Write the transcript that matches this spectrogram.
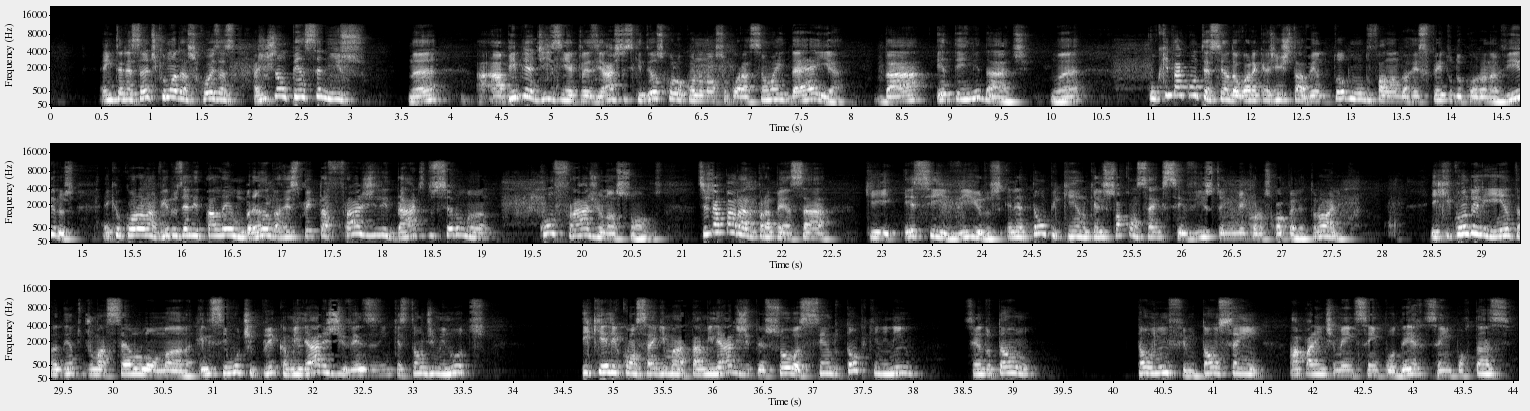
É interessante que uma das coisas, a gente não pensa nisso. Né? A, a Bíblia diz em Eclesiastes que Deus colocou no nosso coração a ideia da eternidade. Não é? O que está acontecendo agora que a gente está vendo todo mundo falando a respeito do coronavírus é que o coronavírus ele está lembrando a respeito da fragilidade do ser humano. Quão frágil nós somos. Vocês já pararam para pensar que esse vírus ele é tão pequeno que ele só consegue ser visto em um microscópio eletrônico? E que quando ele entra dentro de uma célula humana, ele se multiplica milhares de vezes em questão de minutos? E que ele consegue matar milhares de pessoas sendo tão pequenininho, sendo tão tão ínfimo, tão sem aparentemente sem poder, sem importância?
